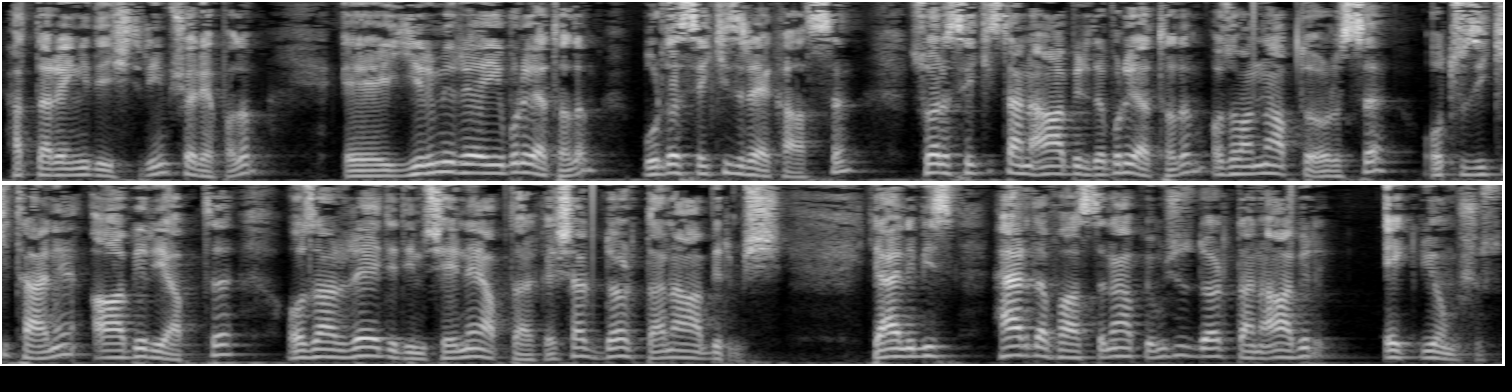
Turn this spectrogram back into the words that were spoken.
Hatta rengi değiştireyim. Şöyle yapalım. Ee, 20R'yi buraya atalım. Burada 8R kalsın. Sonra 8 tane A1 de buraya atalım. O zaman ne yaptı orası? 32 tane A1 yaptı. O zaman R dediğim şey ne yaptı arkadaşlar? 4 tane A1'miş. Yani biz her defasında ne yapıyormuşuz? 4 tane A1 ekliyormuşuz.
